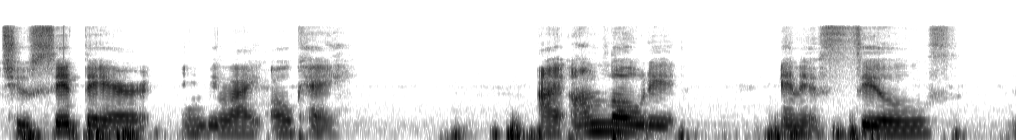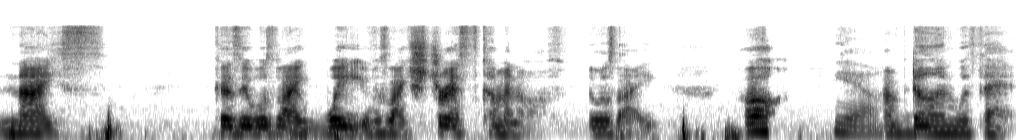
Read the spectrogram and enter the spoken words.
to sit there and be like, okay, I unloaded and it feels nice. Cause it was like weight, it was like stress coming off. It was like, oh, Yeah. I'm done with that.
